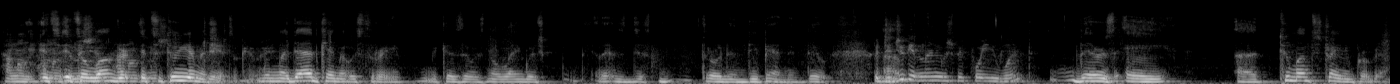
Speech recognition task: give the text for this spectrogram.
How long? How it's it's a mission? Longer it's a two year Two mission. okay, When my dad came, it was three because there was no language. It was just thrown in the deep end and do. But did um, you get language before you went? There's a, a two months training program.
